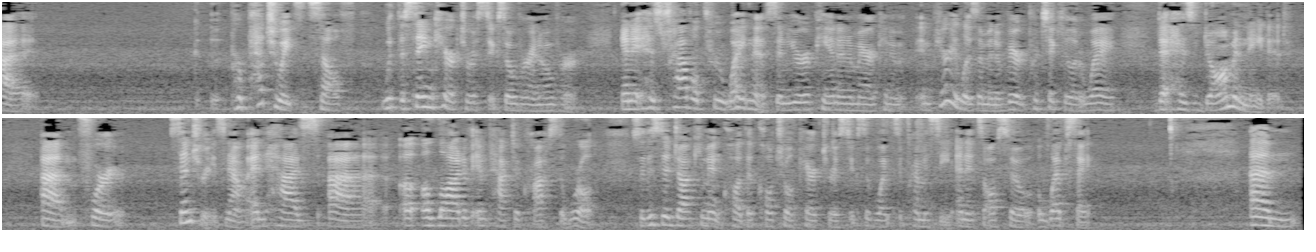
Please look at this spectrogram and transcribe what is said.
uh, perpetuates itself with the same characteristics over and over. And it has traveled through whiteness and European and American imperialism in a very particular way that has dominated um, for centuries now and has uh, a, a, lot of impact across the world. So, this is a document called The Cultural Characteristics of White Supremacy, and it's also a website. Um,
